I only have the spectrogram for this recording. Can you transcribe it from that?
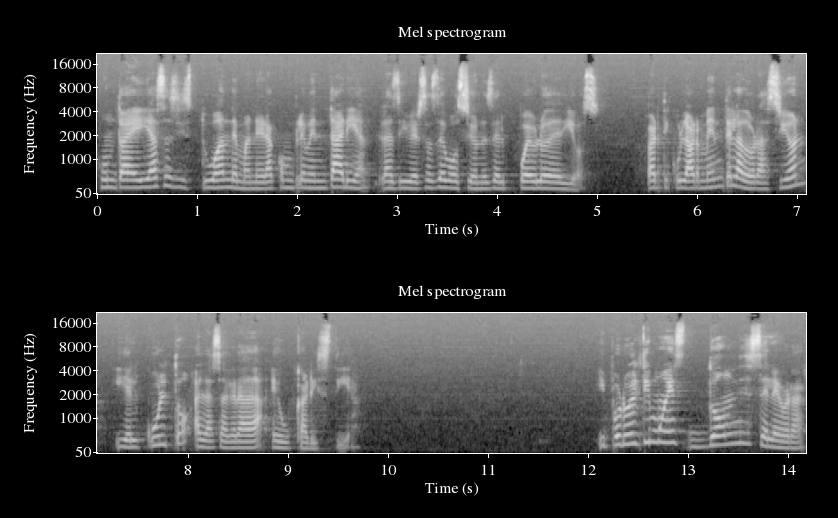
Junto a ella se sitúan de manera complementaria las diversas devociones del pueblo de Dios, particularmente la adoración y el culto a la Sagrada Eucaristía. Y por último es dónde celebrar.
